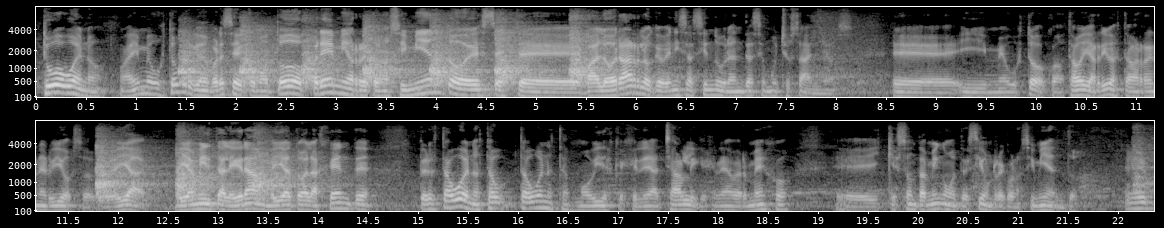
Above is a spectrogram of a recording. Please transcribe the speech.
Estuvo bueno, a mí me gustó porque me parece que como todo premio, reconocimiento es este, valorar lo que venís haciendo durante hace muchos años. Eh, y me gustó, cuando estaba ahí arriba estaba re nervioso, veía, veía a Mirta Legrand, veía a toda la gente, pero está bueno, está, está bueno estas movidas que genera Charlie, que genera Bermejo, eh, y que son también, como te decía, un reconocimiento. Eh,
